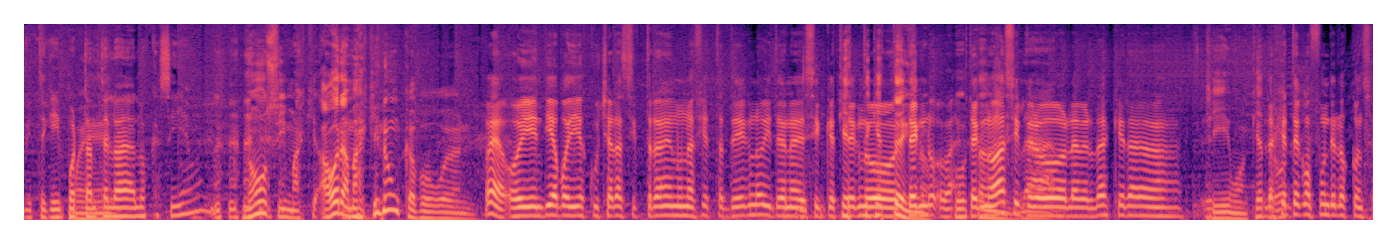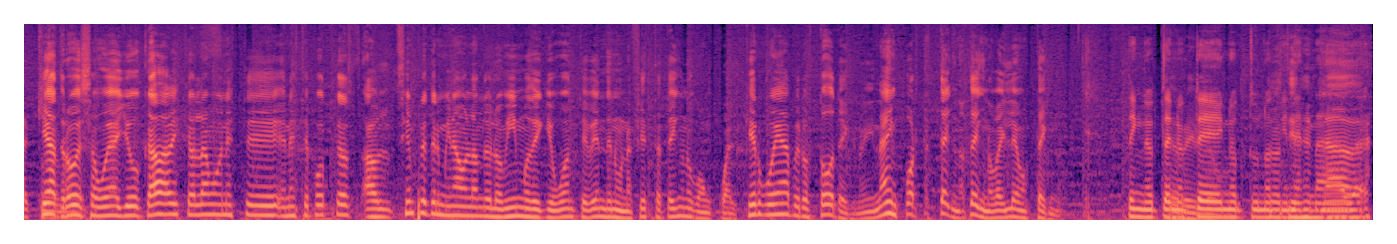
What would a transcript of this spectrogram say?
¿Viste qué importante Bueno. la- los casillas, weón? No, sí, más que ahora más que nunca, pues, weón. Bueno, hoy en día podías escuchar acid trance en una fiesta techno y te van a decir que es techno, que acid, Claro. pero la verdad es que era... Sí, weón, qué La atroz. gente confunde los conceptos. Qué atroz esa weá. Yo cada vez que hablamos en este en este podcast siempre terminamos hablando de lo mismo, de que weón te venden una fiesta tecno con cualquier weá, pero es todo tecno. Y nada importa, es tecno, tecno, bailemos tecno. Tecno, tecno, tecno, tú no, tienes, nada.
